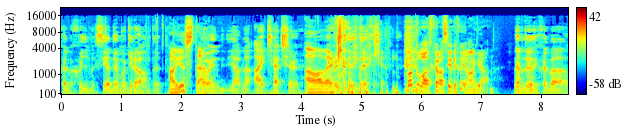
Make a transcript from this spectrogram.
själva skiv-CDn var grön typ. Ja, just Det var det. en jävla eye-catcher. Ja, verkligen. Vadå, att själva CD-skivan var grön? Nej men det är själva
